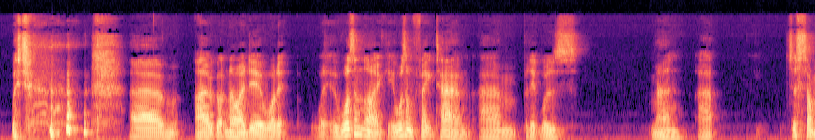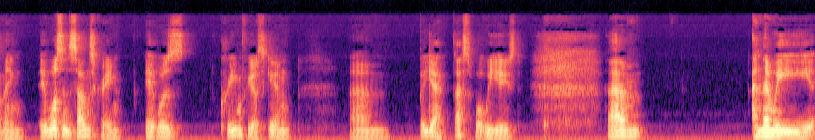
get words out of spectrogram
which um, I've got no idea what it. It wasn't like it wasn't fake tan, um, but it was, man, uh, just something. It wasn't sunscreen. It was cream for your skin. Um, but yeah, that's what we used. Um, and then we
